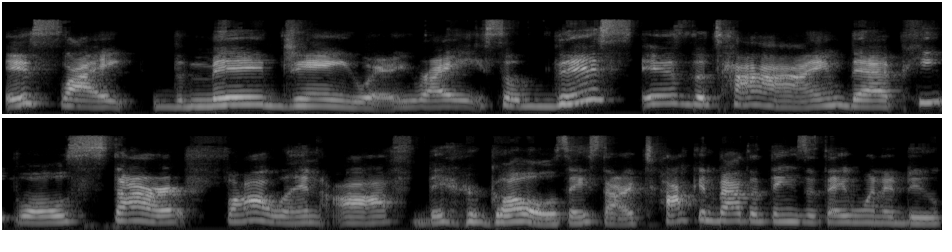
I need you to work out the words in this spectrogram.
It's like the mid January, right? So, this is the time that people start falling off their goals. They start talking about the things that they want to do,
